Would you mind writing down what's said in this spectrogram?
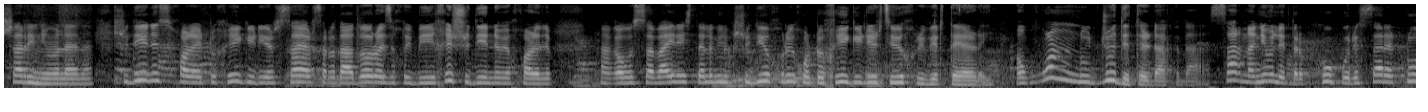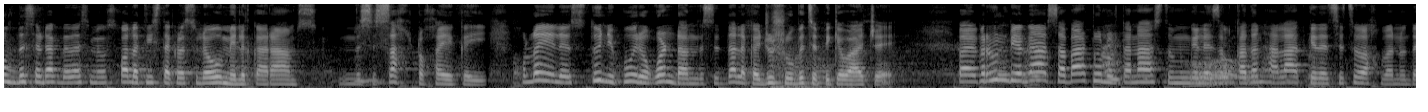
شر یې نیولی دی شیدې یې نسي خوړلی ټوخېږي ډېر ساه یې ورسره دا دوه ورځې خو یې بیخي شیدې نه وې خوړلې هغه اوس سبا یې ایسته لږ لږ شیدې خوري خو ټوخېږي ډېر څه وي خوري بېرته یې اړوي غونډ وجود یې ترې ډک ده سر نه نیولې تر پښو پورې سر یې ټول داسې ډک ده داسې مې اوس خوله ته ایسته کړه سوله ومې لږ ارام سو همداسې سخت ټوخی کوي خوله یې له ستوني پورې غونډه همداسې ده لکه جوش اوبه څه پکې واچوي پرون بېګا سبا ټول ورته ناست وو مونږ له ذوالقدن حالات کې ده چې څه وخت به نو د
